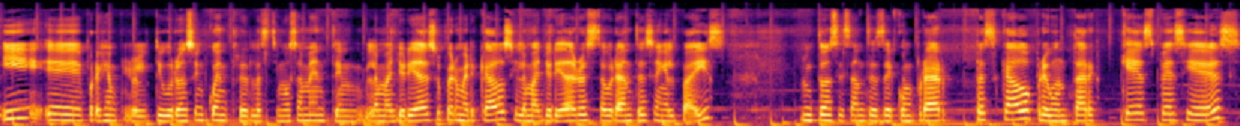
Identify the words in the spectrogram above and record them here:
Y, eh, por ejemplo, el tiburón se encuentra lastimosamente en la mayoría de supermercados y la mayoría de restaurantes en el país. Entonces, antes de comprar pescado, preguntar qué especie es,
